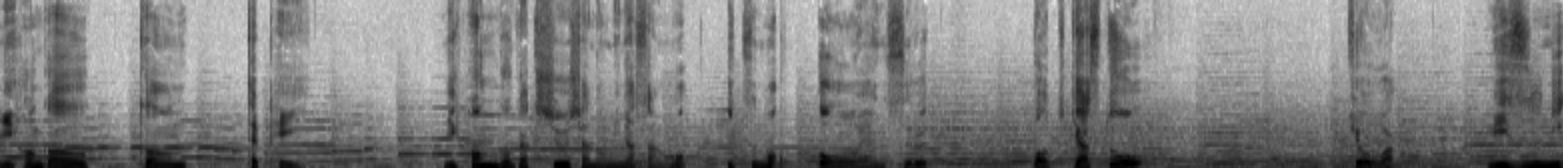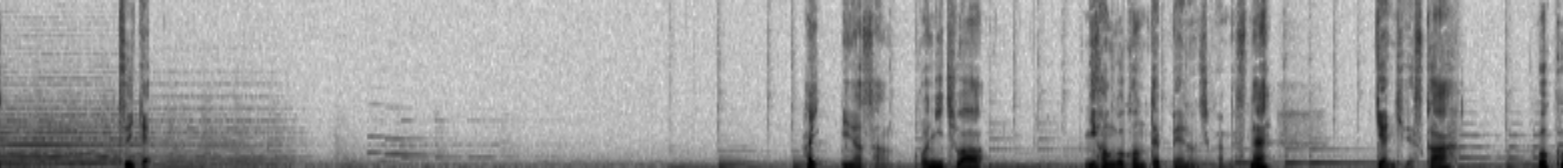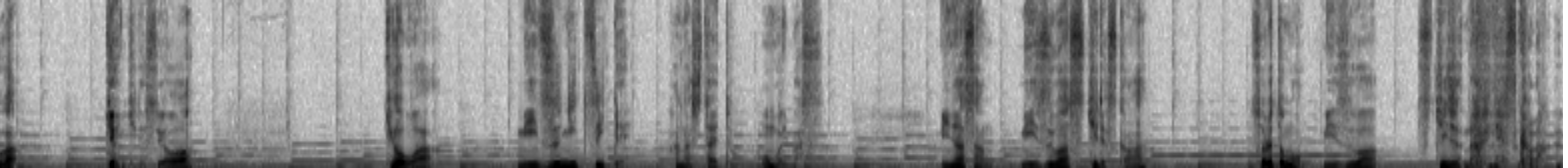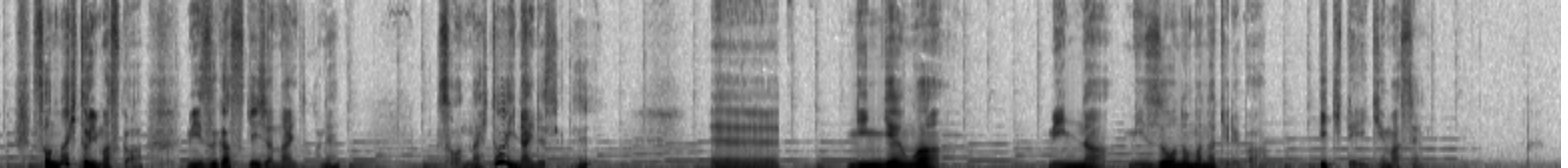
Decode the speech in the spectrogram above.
日本語コンテペイ。日本語学習者の皆さんをいつも応援するポッドキャスト。今日は水について。はい皆さんこんにちは。日本語コンテッペイの時間ですね。元気ですか？僕は元気ですよ。今日は水について話したいと思います。皆さん水は好きですか？それとも水は好きじゃないですか？そんな人いますか？水が好きじゃないとかね。そんな人はいないですよね。えー、人間はみんな水を飲まなければ生きていけません。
